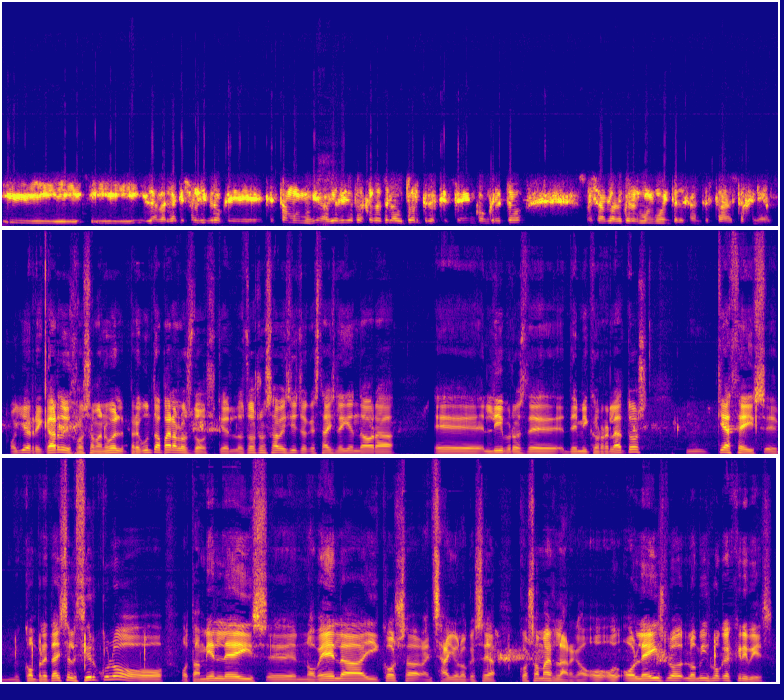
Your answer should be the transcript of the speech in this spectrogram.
y, la verdad que es un libro que, está muy muy bien. Había leído otras cosas del autor, pero es que este en concreto nos habla de cosas muy muy interesantes. Está, está genial. Oye, Ricardo y José Manuel, pregunta para los dos, que los dos nos habéis dicho que estáis leyendo ahora eh, libros de, de microrelatos. ¿Qué hacéis? Eh, ¿Completáis el círculo o, también leéis eh, novela y cosa, ensayo, lo que sea, cosa más larga? ¿O, o- leéis lo mismo que escribís?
